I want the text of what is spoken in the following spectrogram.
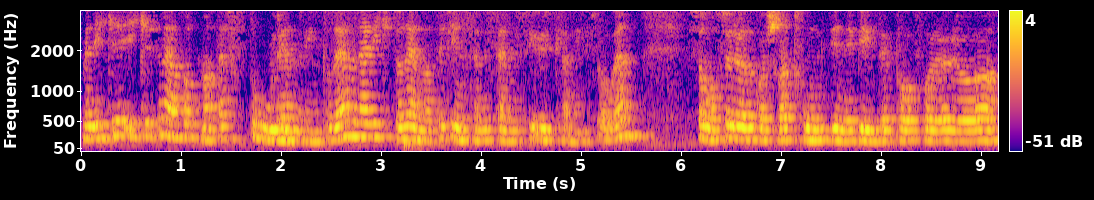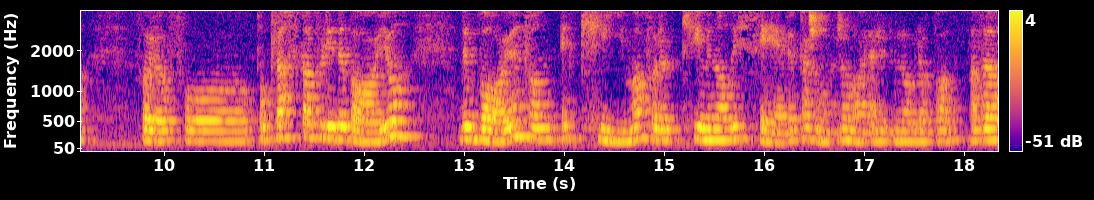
Men ikke, ikke, som jeg har fått med at det er store mm. endringer på det. Men det er viktig å nevne at det finnes en bestemmelse i utlendingsloven som også Røde Kors var tungt inne i bildet på for å, for å få på plass. Da. Fordi det var jo det var jo sånn, et klima for å kriminalisere personer som var her uten lovlig opphold. Altså,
